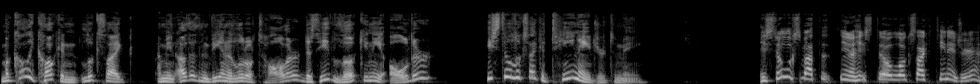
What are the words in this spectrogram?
Macaulay Culkin looks like. I mean, other than being a little taller, does he look any older? He still looks like a teenager to me. He still looks about the, you know, he still looks like a teenager, yeah.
